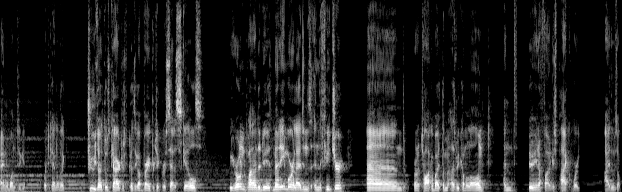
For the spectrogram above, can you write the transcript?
Kind of want to get or to kind of like choose out those characters because they got very particular set of skills. We're going to plan to do as many more legends in the future, and we're going to talk about them as we come along. And doing a founders pack where you buy those up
